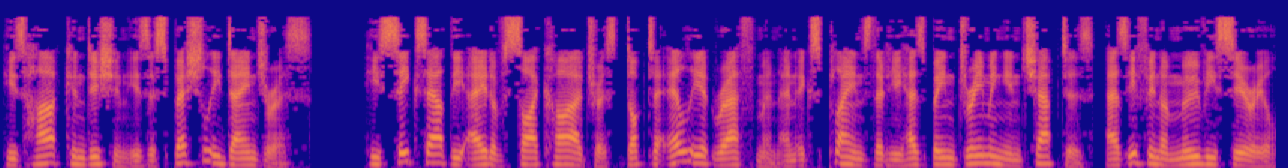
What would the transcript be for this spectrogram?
his heart condition is especially dangerous. He seeks out the aid of psychiatrist Dr. Elliot Rathman and explains that he has been dreaming in chapters, as if in a movie serial.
